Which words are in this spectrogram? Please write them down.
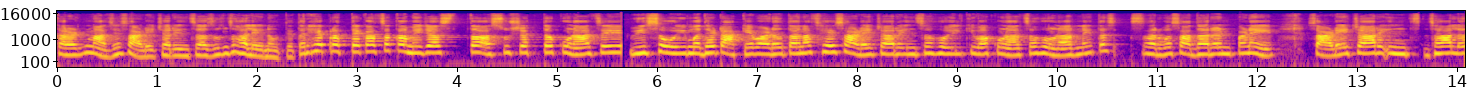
कारण माझे साडेचार इंच अजून झाले नव्हते. तर हे प्रत्येकाचं कमी जास्त असू शकतं. कुणाचे वीस ओळीमध्ये टाके वाढवतानाच हे साडेचार इंच होईल किंवा कुणाचं होणार नाही. तर सर्वसाधारणपणे साडेचार इंच झालं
